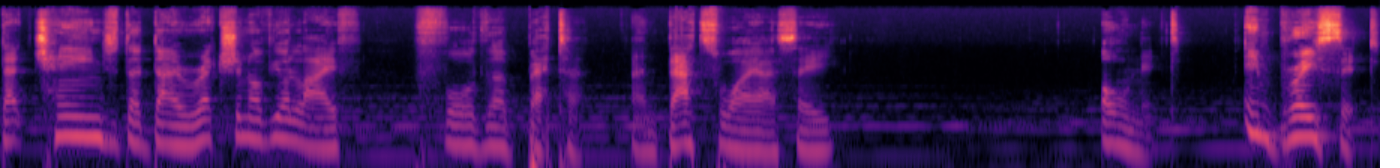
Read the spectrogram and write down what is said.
that changed the direction of your life for the better. And that's why I say, own it, embrace it,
